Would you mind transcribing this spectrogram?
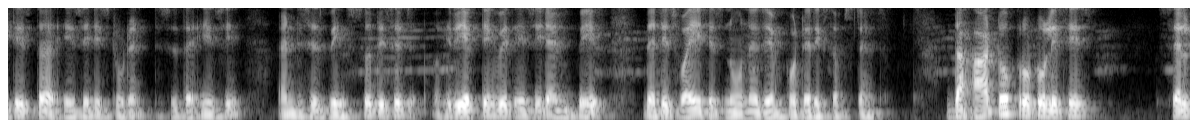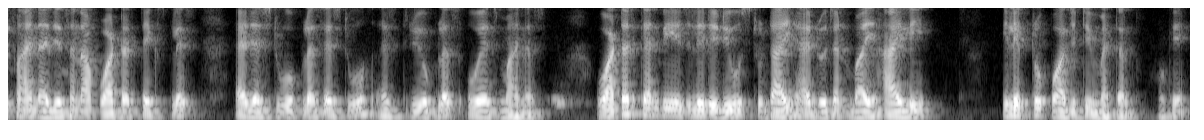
it is the acid student. This is the acid and this is base. So this is reacting with acid and base. That is why it is known as amphoteric substance. The autoprotolysis self ionization of water takes place as H2O plus H2O H3O plus OH minus Water can be easily reduced to dihydrogen by highly electropositive metal. Okay,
